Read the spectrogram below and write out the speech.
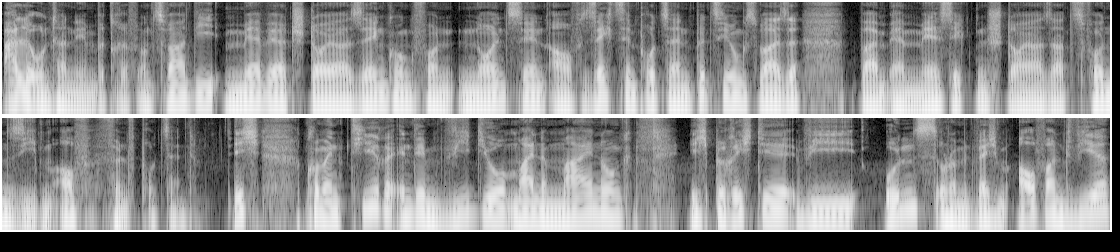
alle Unternehmen betrifft, und zwar die Mehrwertsteuersenkung von 19 auf 16 Prozent beziehungsweise beim ermäßigten Steuersatz von 7 auf 5 Prozent. Ich kommentiere in dem Video meine Meinung. Ich berichte, wie uns oder mit welchem Aufwand wir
